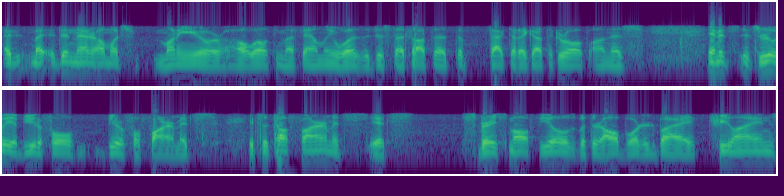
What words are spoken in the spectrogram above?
I, it didn't matter how much money or how wealthy my family was. It just I thought that the fact that I got to grow up on this, and it's it's really a beautiful beautiful farm. It's it's a tough farm. It's it's very small fields, but they're all bordered by tree lines.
